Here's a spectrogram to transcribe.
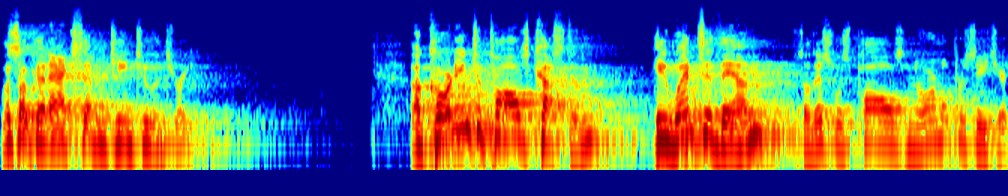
Let's look at Acts 17, 2 and 3. According to Paul's custom, he went to them, so this was Paul's normal procedure,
